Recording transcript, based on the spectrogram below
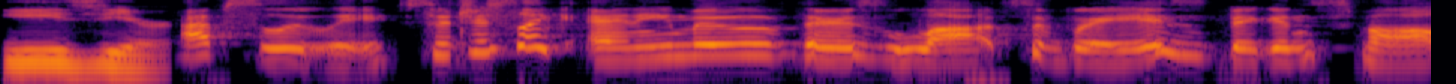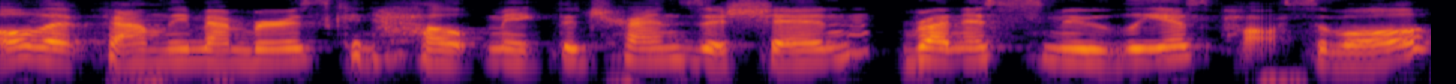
easier? Absolutely. So, just like any move, there's lots of ways, big and small, that family members can help make the transition run as smoothly as possible.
